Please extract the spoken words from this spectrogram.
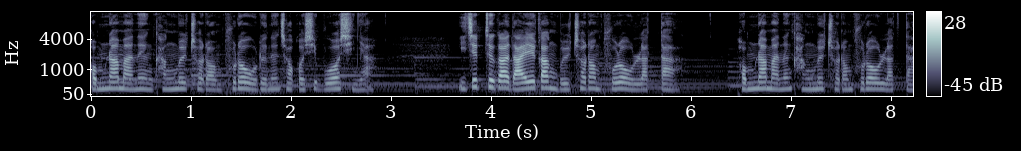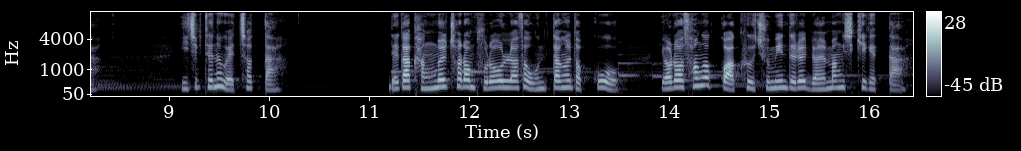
범람하는 강물처럼 불어오르는 저것이 무엇이냐? 이집트가 나일강 물처럼 불어올랐다. 범람하는 강물처럼 불어올랐다. 이집트는 외쳤다. 내가 강물처럼 불어올라서 온 땅을 덮고 여러 성읍과 그 주민들을 멸망시키겠다.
